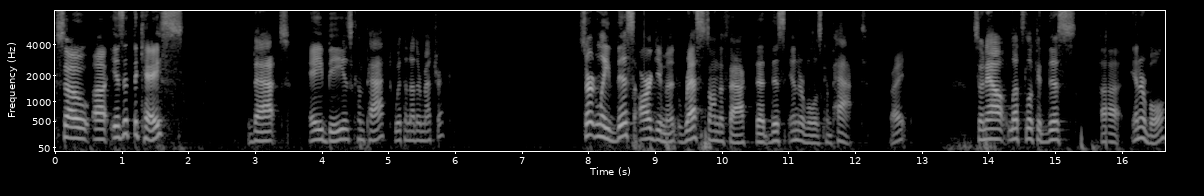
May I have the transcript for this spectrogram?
So, uh, is it the case that AB is compact with another metric? Certainly, this argument rests on the fact that this interval is compact, right? So now let's look at this uh, interval.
